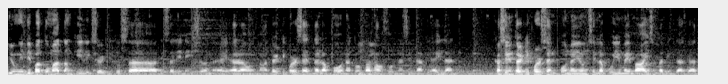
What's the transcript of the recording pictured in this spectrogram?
Yung hindi pa tumatangkilik sir dito sa desalination ay around mga 30% na lang po na total household ng Silaki Island. Kasi yung 30% po na yun, sila po yung may bahay sa tabing dagat.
